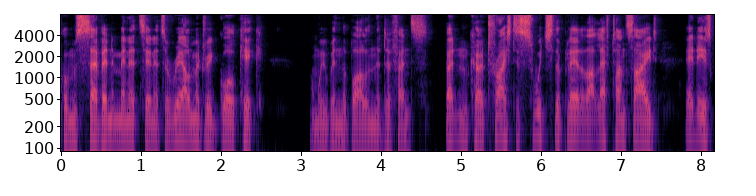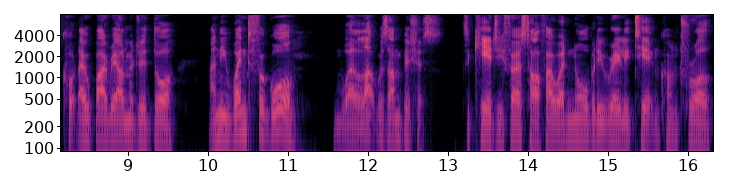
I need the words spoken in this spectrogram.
comes seven minutes in. It's a Real Madrid goal kick, and we win the ball in the defence. Bentancur tries to switch the play to that left hand side. It is cut out by Real Madrid though, and he went for goal. Well, that was ambitious. It's a cagey first half hour, nobody really taking control.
